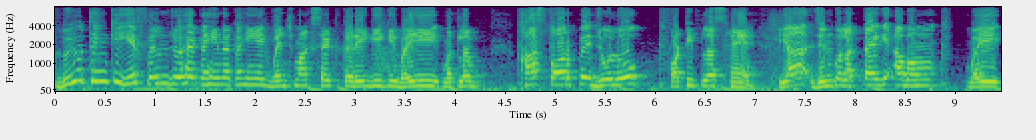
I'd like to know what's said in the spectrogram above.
डू यू थिंक कि ये फ़िल्म जो है कहीं ना कहीं एक बेंचमार्क सेट करेगी कि भाई मतलब खास तौर पे जो लोग 40 प्लस हैं या जिनको लगता है कि अब हम भाई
